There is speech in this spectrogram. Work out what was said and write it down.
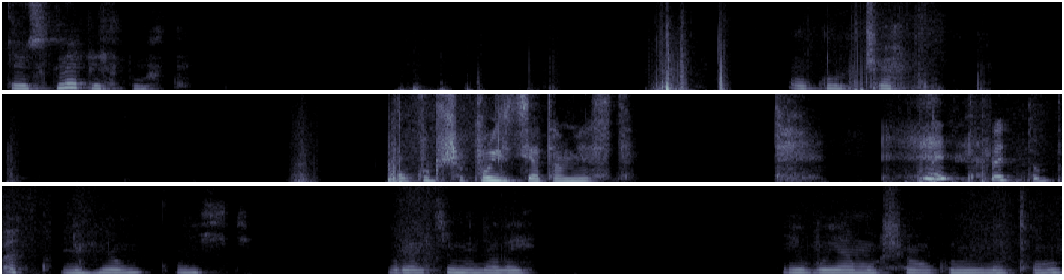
Ten sklep jest pusty. O kurczę. O kurczę, policja tam jest. Nawet do banku nie miałam pójść. Dobra, lecimy dalej. Nie, bo ja muszę ogólnie to.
